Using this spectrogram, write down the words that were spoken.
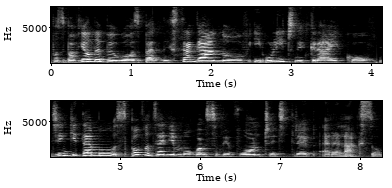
Pozbawione było zbędnych straganów i ulicznych grajków. Dzięki temu z powodzeniem mogłam sobie włączyć tryb relaksu.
